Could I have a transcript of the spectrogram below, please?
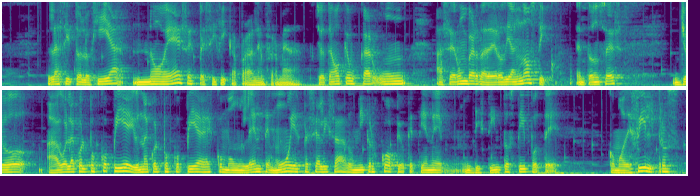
la citología no es específica para la enfermedad. Yo tengo que buscar un, hacer un verdadero diagnóstico. Entonces, yo hago la colposcopía y una colposcopía es como un lente muy especializado, un microscopio que tiene distintos tipos de, como de filtros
